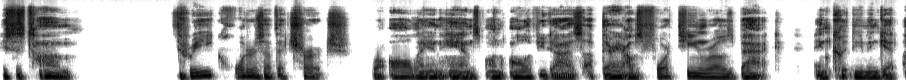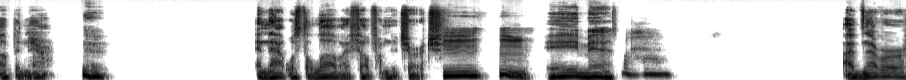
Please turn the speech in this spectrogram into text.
He says, Tom, three quarters of the church were all laying hands on all of you guys up there. I was 14 rows back and couldn't even get up in there. And that was the love I felt from the church. Mm-hmm. Amen. Wow. I've never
